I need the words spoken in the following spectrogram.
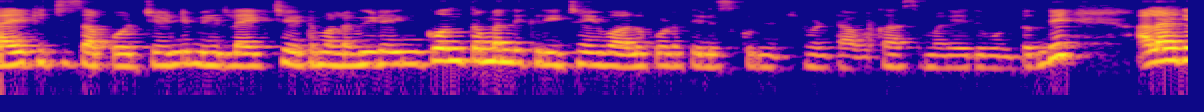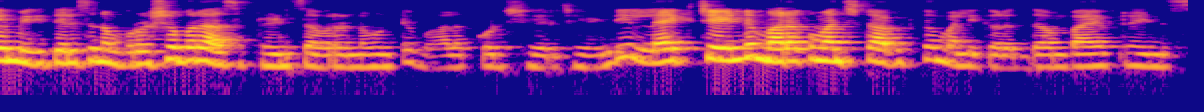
లైక్ ఇచ్చి సపోర్ట్ చేయండి. మీరు లైక్ చేయడం వల్ల వీడియో ఇంకొంతమందికి రీచ్ అయ్యి వాళ్ళు కూడా తెలుసుకునేటువంటి అవకాశం అనేది ఉంటుంది. అలాగే మీకు తెలిసిన వృషభ రాశి ఫ్రెండ్స్ ఎవరన్నా ఉంటే వాళ్ళకు కూడా షేర్ చేయండి. లైక్ చేయండి. మరొక మంచి టాపిక్తో మళ్ళీ కలుద్దాం. బాయ్ ఫ్రెండ్స్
